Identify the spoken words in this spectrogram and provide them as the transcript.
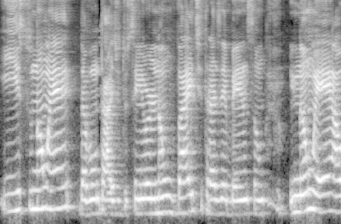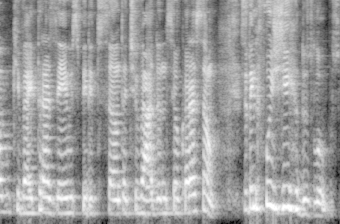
e isso não é da vontade do Senhor, não vai te trazer bênção e não é algo que vai trazer o Espírito Santo ativado no seu coração. Você tem que fugir dos lobos.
